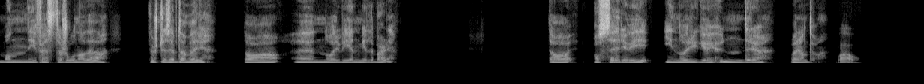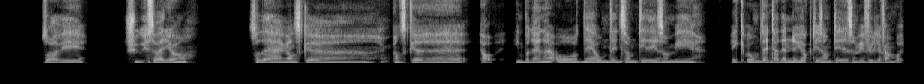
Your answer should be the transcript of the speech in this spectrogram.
manifestasjon av det, da, 1. september, da uh, når vi en milepæl. Da passerer vi i Norge 100 varianter. Wow. Så har vi sju i Sverige òg, så det er ganske, ganske ja, imponerende. Og det er omtrent samtidig som vi Ikke omtrent, det er nøyaktig samtidig som vi fyller fem år.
